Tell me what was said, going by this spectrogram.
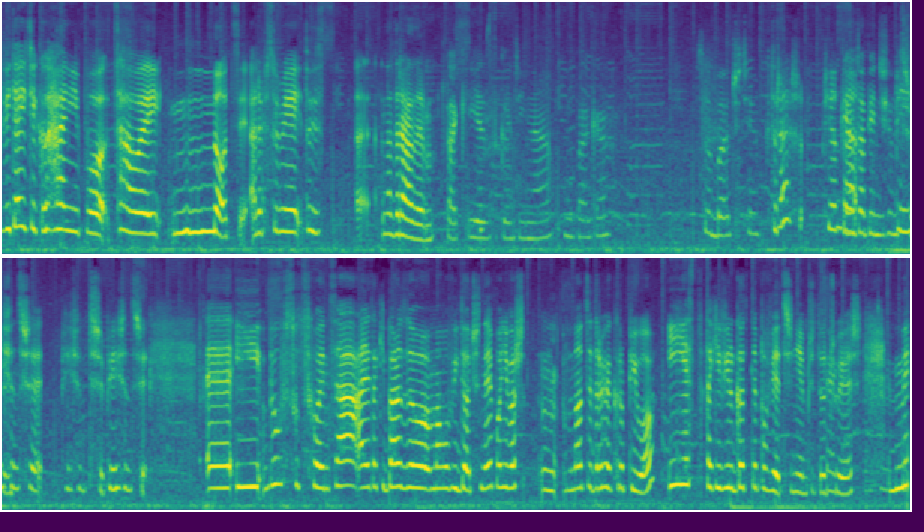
Witajcie kochani po całej nocy, ale w sumie to jest e, nad ranem. Tak, jest godzina. Uwaga. Zobaczcie. Któraż? Piąta? 5.53. 53, 53, 53. E, I był wschód słońca, ale taki bardzo mało widoczny, ponieważ mm, w nocy trochę kropiło i jest takie wilgotne powietrze, nie wiem czy to Tak. czujesz. My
